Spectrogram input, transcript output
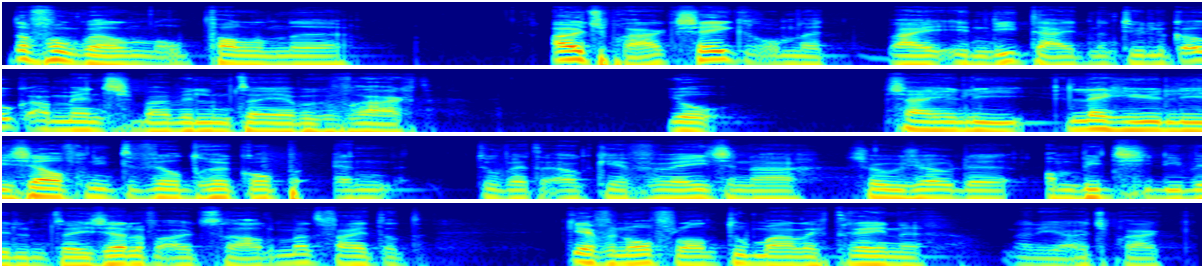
Dat vond ik wel een opvallende uitspraak. Zeker omdat wij in die tijd natuurlijk ook aan mensen bij Willem II hebben gevraagd. Joh, zijn jullie, leggen jullie zelf niet te veel druk op. En toen werd er elke keer verwezen naar sowieso de ambitie die Willem II zelf uitstraalde. Maar het feit dat Kevin Hofland, toenmalig trainer, naar die uitspraak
